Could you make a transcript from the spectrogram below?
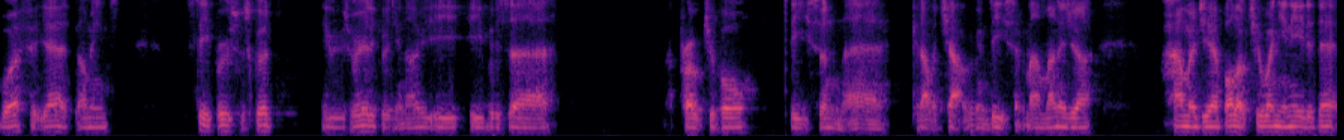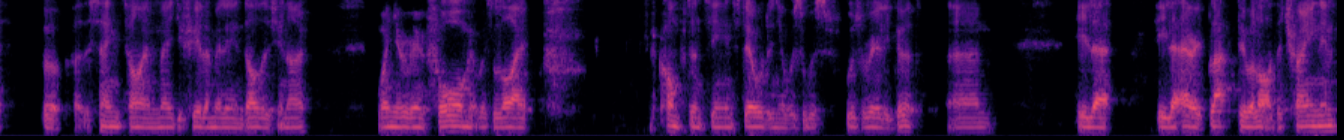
worth it. Yeah, I mean, Steve Bruce was good. He was really good. You know, he he was uh, approachable, decent. Uh, could have a chat with him. Decent man manager. Hammered you, bollocked you when you needed it, but at the same time made you feel a million dollars. You know, when you were in form, it was like the confidence he instilled in you was was was really good. Um, he let he let Eric Black do a lot of the training.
